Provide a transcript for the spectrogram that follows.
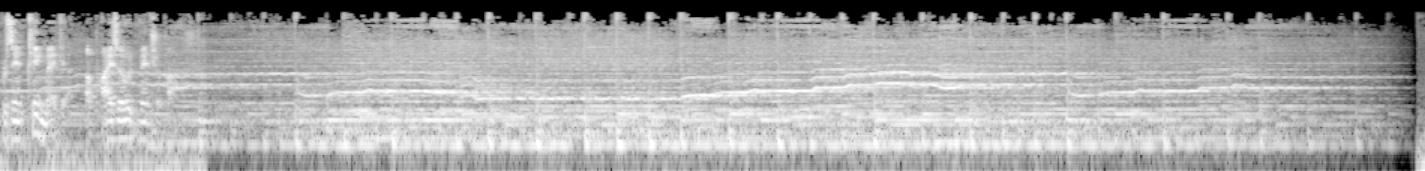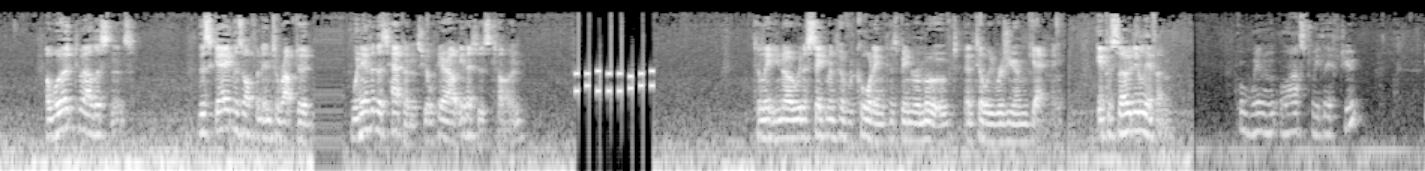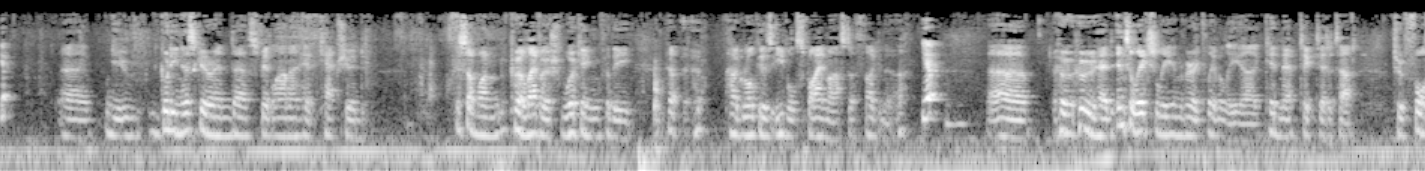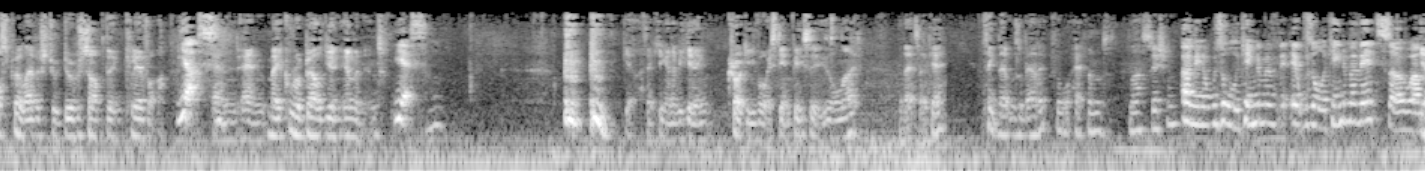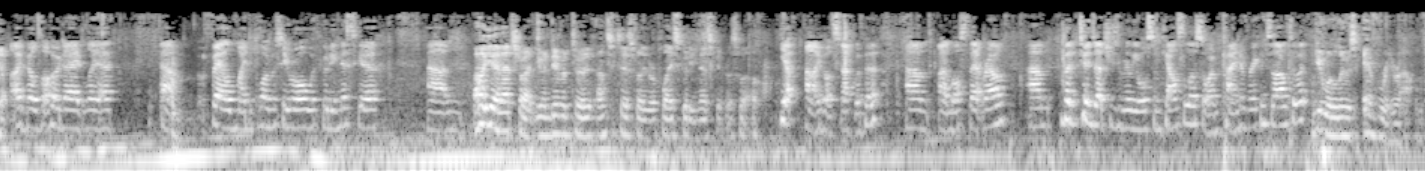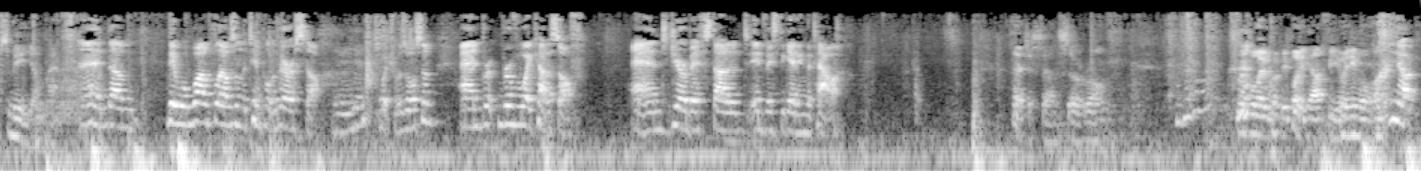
present Kingmaker, a Paizo adventure path. A word to our listeners. This game is often interrupted. Whenever this happens, you'll hear our editor's tone to let you know when a segment of recording has been removed until we resume gaming. Episode 11. When last we left you, Yep. uh, you, Goody Niska and uh, Svetlana had captured someone, Per Lavish, working for the Hargulka's evil spy master, Thugner, Yep. uh, who, who had intellectually and very cleverly uh, kidnapped Tic Tatatat to force Per Lavish to do something clever Yes. and, and make rebellion imminent. Yes. Yeah, I think you're going to be getting croaky voiced NPCs all night, but that's okay. I think that was about it for what happened last session. I mean, it was all the kingdom. Of, it was all the kingdom events. So um, Yep. I built a Hodad lair. Um, failed my diplomacy role with Goody Niska. Um, Oh yeah, that's right. You endeavoured to unsuccessfully replace Goody Niska as well. yep, and I got stuck with her. Um, I lost that round. Um, but it turns out she's a really awesome counselor, so I'm kind of reconciled to it. You will lose every round. To me, young man. And um, there were wildflowers on the Temple of Erastil, which was awesome. And Br- cut us off. And Jerabeth started investigating the tower. That just sounds so wrong. Boy won't be putting out for you anymore. No.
